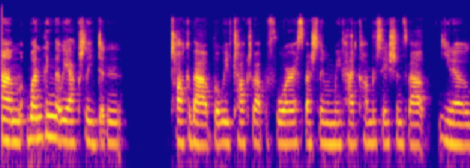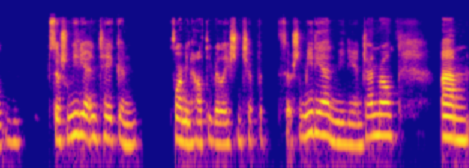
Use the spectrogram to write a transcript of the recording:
Um, one thing that we actually didn't talk about, but we've talked about before, especially when we've had conversations about, you know, social media intake and forming a healthy relationship with social media and media in general. Um,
